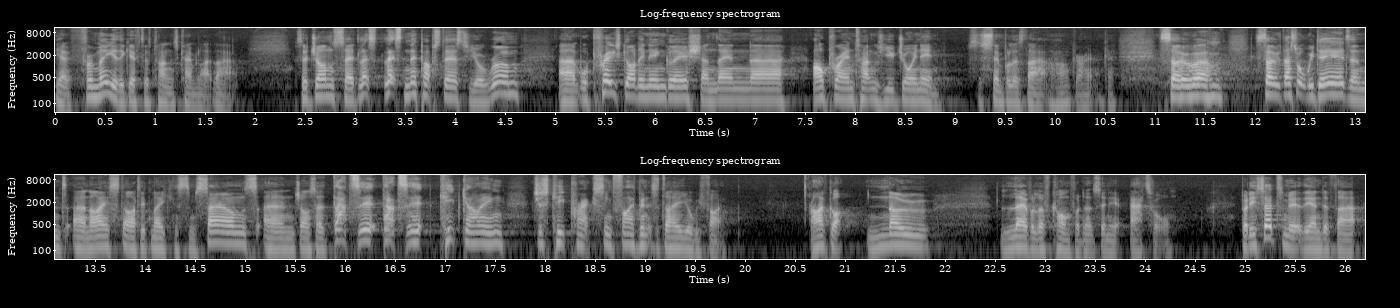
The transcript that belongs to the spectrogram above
You know, for me, the gift of tongues came like that. So John said, let's, let's nip upstairs to your room. Uh, we'll praise God in English, and then uh, I'll pray in tongues, you join in. It's as simple as that. Oh, great, okay. So, um, so that's what we did, and, and I started making some sounds, and John said, That's it, that's it, keep going, just keep practicing five minutes a day, you'll be fine. I've got no level of confidence in it at all. But he said to me at the end of that,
